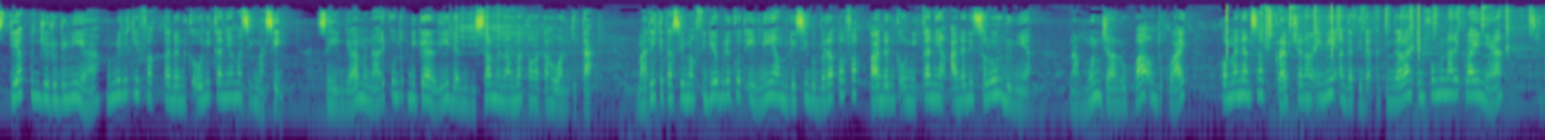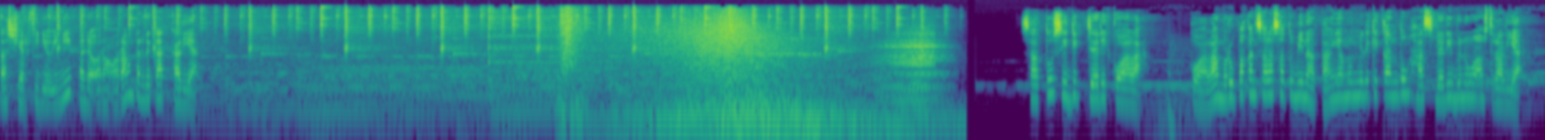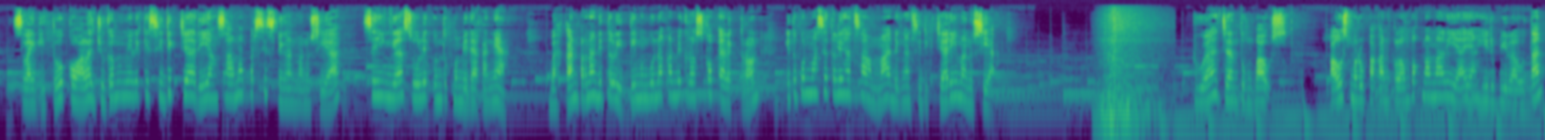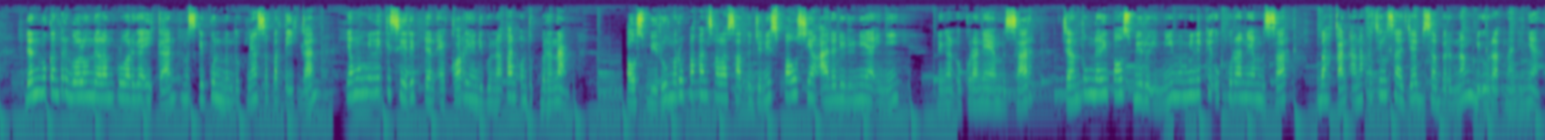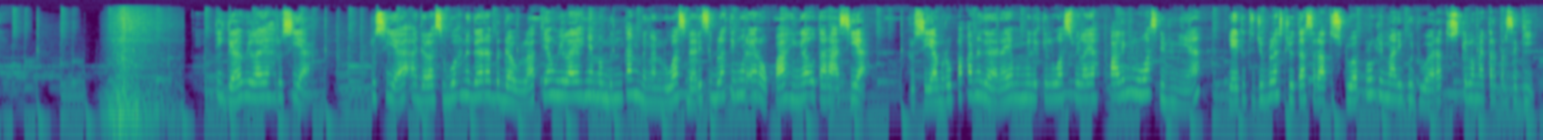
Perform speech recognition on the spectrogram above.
Setiap penjuru dunia memiliki fakta dan keunikannya masing-masing, sehingga menarik untuk digali dan bisa menambah pengetahuan kita. Mari kita simak video berikut ini yang berisi beberapa fakta dan keunikan yang ada di seluruh dunia. Namun jangan lupa untuk like, komen, dan subscribe channel ini agar tidak ketinggalan info menarik lainnya, serta share video ini pada orang-orang terdekat kalian. Satu sidik jari koala. Koala merupakan salah satu binatang yang memiliki kantung khas dari benua Australia. Selain itu, koala juga memiliki sidik jari yang sama persis dengan manusia, sehingga sulit untuk membedakannya. Bahkan pernah diteliti menggunakan mikroskop elektron, itu pun masih terlihat sama dengan sidik jari manusia. 2. Jantung paus Paus merupakan kelompok mamalia yang hidup di lautan dan bukan tergolong dalam keluarga ikan meskipun bentuknya seperti ikan yang memiliki sirip dan ekor yang digunakan untuk berenang. Paus biru merupakan salah satu jenis paus yang ada di dunia ini. Dengan ukurannya yang besar, jantung dari paus biru ini memiliki ukuran yang besar, bahkan anak kecil saja bisa berenang di urat nadinya. 3. Wilayah Rusia Rusia adalah sebuah negara berdaulat yang wilayahnya membentang dengan luas dari sebelah timur Eropa hingga utara Asia. Rusia merupakan negara yang memiliki luas wilayah paling luas di dunia, yaitu 17.125.200 km persegi.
